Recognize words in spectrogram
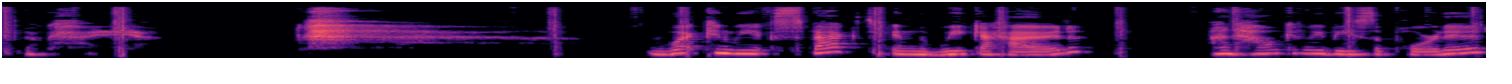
Okay. What can we expect in the week ahead? And how can we be supported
